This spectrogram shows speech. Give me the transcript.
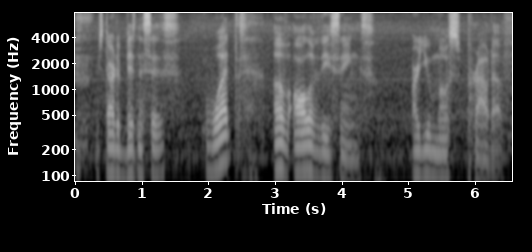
you started businesses. What of all of these things are you most proud of?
